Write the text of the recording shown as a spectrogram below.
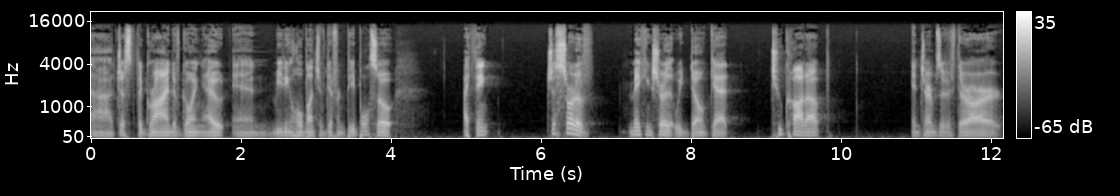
uh, just the grind of going out and meeting a whole bunch of different people. So I think just sort of making sure that we don't get too caught up in terms of if there are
